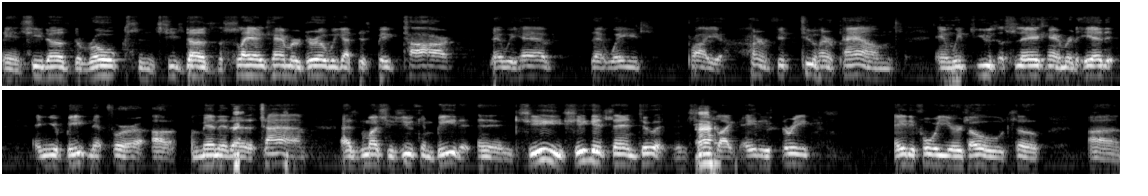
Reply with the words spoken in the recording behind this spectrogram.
and she does the ropes and she does the sledgehammer drill. We got this big tire that we have that weighs probably 150, 200 pounds, and we use a sledgehammer to hit it and you're beating it for a, a minute at a time as much as you can beat it. And she she gets into it, and she's uh. like 83, 84 years old. So uh,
